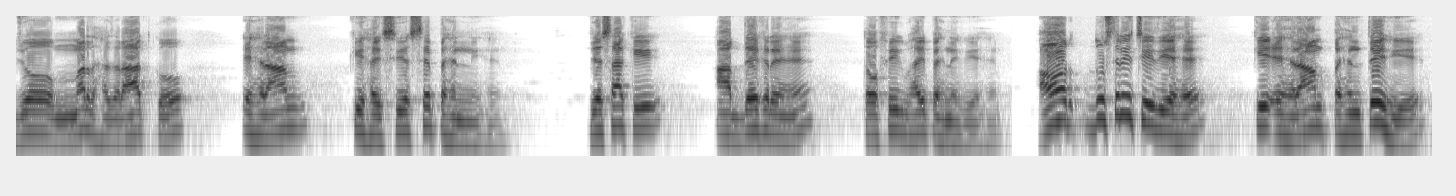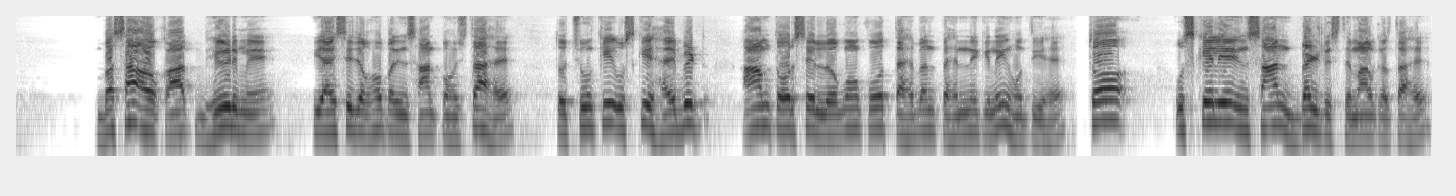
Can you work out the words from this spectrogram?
जो मर्द हजरात को एहराम की हैसियत से पहननी है। जैसा कि आप देख रहे हैं, तौफीक भाई पहने हुए हैं। और दूसरी चीज़ ये है कि एहराम पहनते हुए बसा अवकात भीड़ में या ऐसी जगहों पर इंसान पहुँचता है तो चूँकि उसकी हैबिट आम तौर से लोगों को तहबंद पहनने की नहीं होती है तो उसके लिए इंसान बेल्ट इस्तेमाल करता है।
